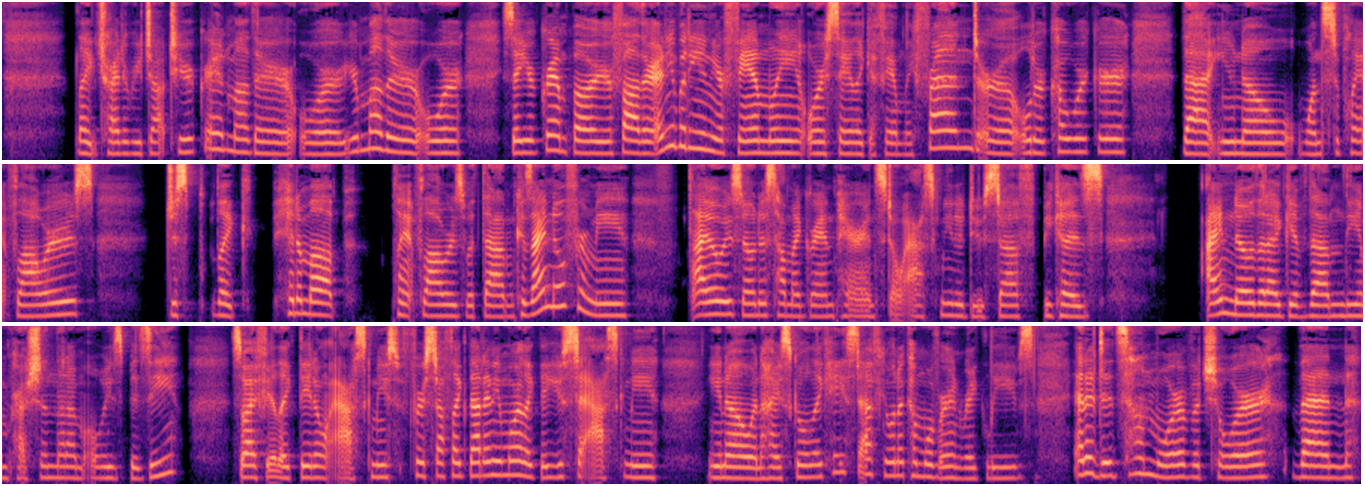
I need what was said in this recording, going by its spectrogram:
like try to reach out to your grandmother or your mother or say your grandpa or your father anybody in your family or say like a family friend or an older coworker that you know wants to plant flowers just like hit them up plant flowers with them. Because i know for me i always notice how my grandparents don't ask me to do stuff because i know that i give them the impression that i'm always busy so I feel like they don't ask me for stuff like that anymore. Like they used to ask me, you know, in high school, like, hey, Steph, you want to come over and rake leaves? And it did sound more of a chore than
